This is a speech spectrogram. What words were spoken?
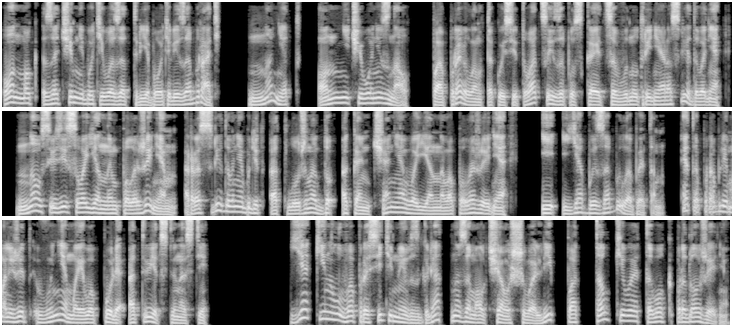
Он мог зачем-нибудь его затребовать или забрать. Но нет, он ничего не знал. По правилам в такой ситуации запускается внутреннее расследование, но в связи с военным положением расследование будет отложено до окончания военного положения. И я бы забыл об этом. Эта проблема лежит вне моего поля ответственности. Я кинул вопросительный взгляд на замолчавшего Ли, подталкивая того к продолжению.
